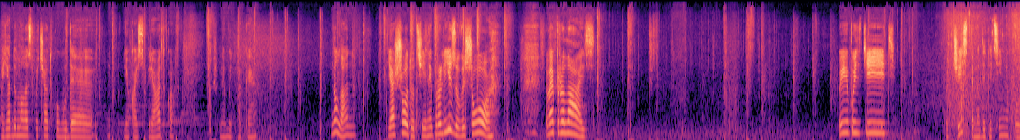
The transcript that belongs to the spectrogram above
А я думала, спочатку буде якась прядка. Що-небудь таке. Ну ладно. Я що тут ще й не пролізу? Ви що? Давай пролазь. Випустіть. Очисти медитаційне коло.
